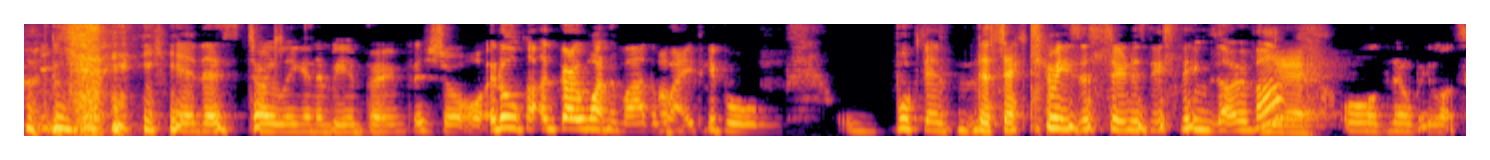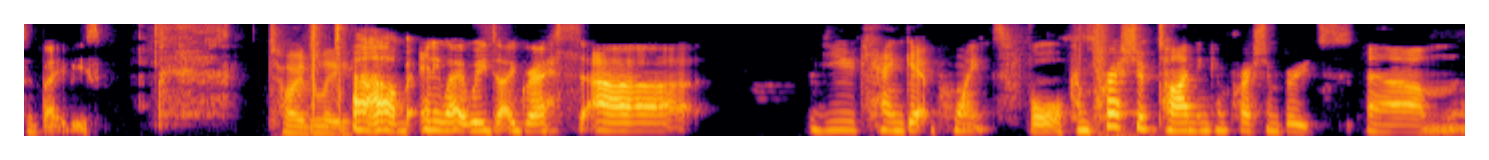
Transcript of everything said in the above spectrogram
yeah, there's totally going to be a boom for sure. It'll go one of either way. People will book their vasectomies as soon as this thing's over, Yeah, or there'll be lots of babies. totally. Um, anyway, we digress. Uh, you can get points for compression time in compression boots, um,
